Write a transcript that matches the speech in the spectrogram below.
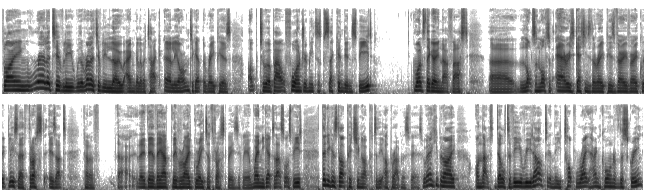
flying relatively with a relatively low angle of attack early on to get the rapiers up to about 400 meters per second in speed. Once they're going that fast, uh, lots and lots of air is getting to the rapiers very, very quickly. So their thrust is at kind of uh, they, they, they have they provide greater thrust basically. And when you get to that sort of speed then you can start pitching up to the upper atmosphere. So we're going to keep an eye on that delta v readout in the top right hand corner of the screen.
